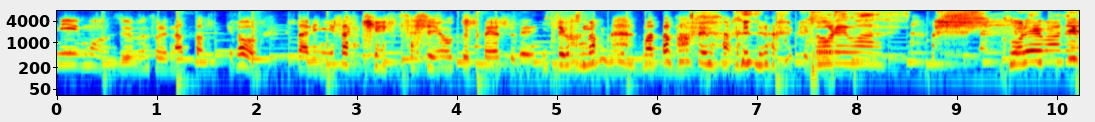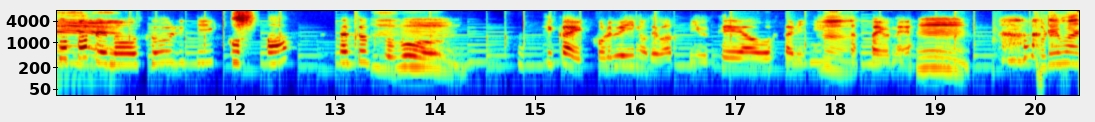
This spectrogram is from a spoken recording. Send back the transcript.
にもう十分それになったんだけど2人にさっき写真を送ったやつでいちごのまたパフェの話なんだけどこれはこれはいね。ちごパフェのクオリティコスパ？がちょっともう、ん次回これでいいのではっていう提案を2人にしちゃったよね。うん。これは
